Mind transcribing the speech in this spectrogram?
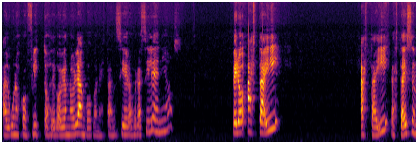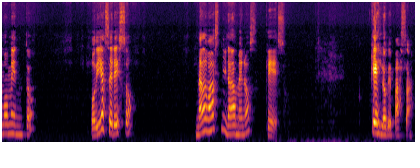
algunos conflictos de gobierno blanco con estancieros brasileños. Pero hasta ahí, hasta ahí, hasta ese momento, podía ser eso, nada más ni nada menos que eso. ¿Qué es lo que pasa?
